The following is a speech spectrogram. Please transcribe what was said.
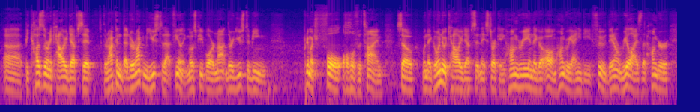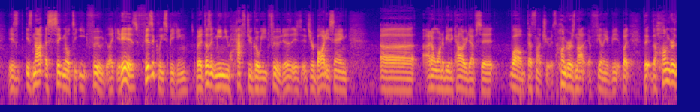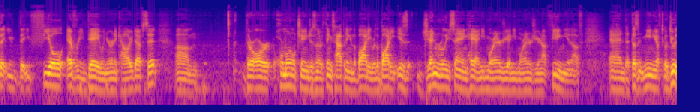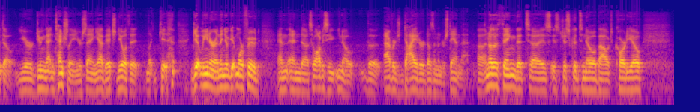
uh, because they're in a calorie deficit, they're not going to, they're not going to be used to that feeling. Most people are not, they're used to being pretty much full all of the time. So when they go into a calorie deficit and they start getting hungry and they go, "Oh, I'm hungry. I need to eat food." They don't realize that hunger is is not a signal to eat food. Like it is physically speaking, but it doesn't mean you have to go eat food. It's, it's your body saying, uh, I don't want to be in a calorie deficit. Well, that's not true. It's, hunger is not a feeling of being, but the, the hunger that you that you feel every day when you're in a calorie deficit, um, there are hormonal changes and there are things happening in the body where the body is generally saying, "Hey, I need more energy. I need more energy. You're not feeding me enough." And that doesn't mean you have to go do it though. You're doing that intentionally, and you're saying, "Yeah, bitch, deal with it. Like get get leaner, and then you'll get more food." And and uh, so obviously you know the average dieter doesn't understand that. Uh, another thing that uh, is is just good to know about cardio.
